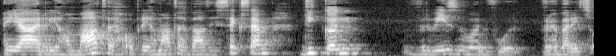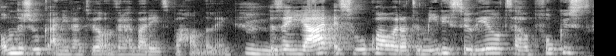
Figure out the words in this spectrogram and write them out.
een jaar regelmatig, op regelmatige basis seks hebben, die kunnen verwezen worden voor vruchtbaarheidsonderzoek en eventueel een vruchtbaarheidsbehandeling. Dus een jaar is ook wel waar dat de medische wereld zich op focust.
